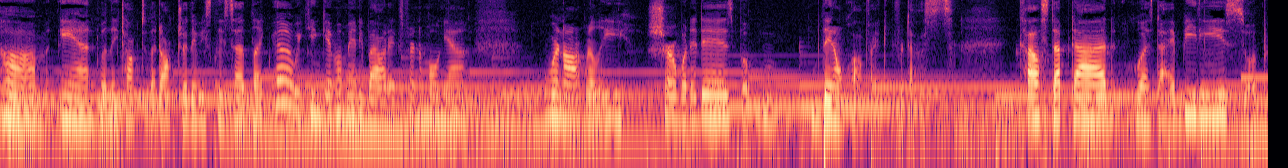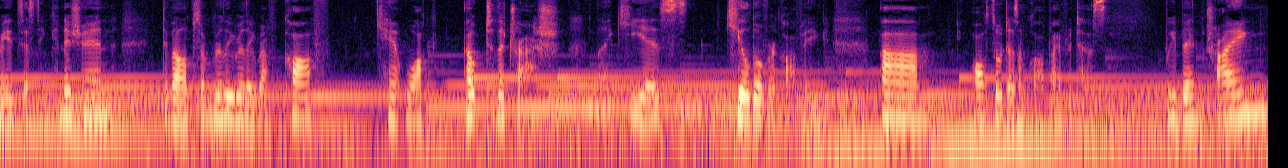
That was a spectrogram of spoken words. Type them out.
Um, and when they talked to the doctor, they basically said, like, yeah, we can give them antibiotics for pneumonia. We're not really sure what it is, but they don't qualify for tests. Kyle's stepdad, who has diabetes, so a pre existing condition, develops a really, really rough cough, can't walk out to the trash. Like he is keeled over coughing. Um, also doesn't qualify for tests. We've been trying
